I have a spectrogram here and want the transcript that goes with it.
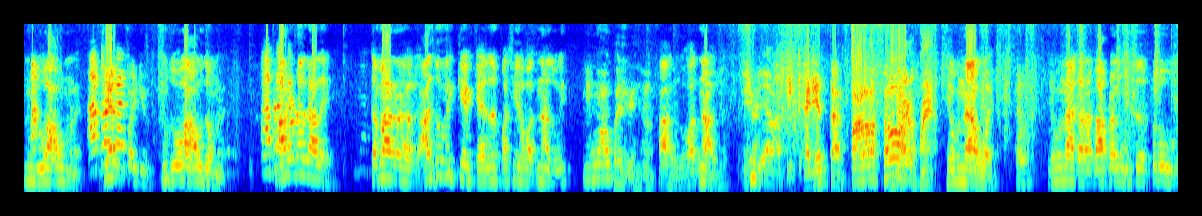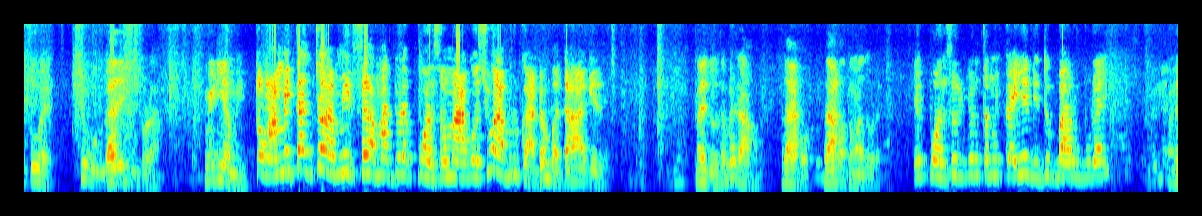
હું જોવા આવું મને ખેર પડ્યું. હું જોવા આવું તો હમણાં. આપણા લાલે તમારે આ ભી કે કે પછી હોત ના જોવી? હું આવું કરી રહી હા. હોત ના આવજો. શું લેવા ભિખારી તરપાળો છો. હેડો. એવું ના હોય. એવું ના કરાય. બાપડા પેલું શું હોય? શું ગરીબ થોડા. મીડિયમ તો અમિત જો અમિત છે અમારી જોડે પાંચસો માંગો શું આબરું કાઢો બધા આગળ નહીં જો તમે રાખો રાખો રાખો તમારા જોડે. એ પાંચસો રૂપિયા તમે કહીએ દીધું બારું પુરાય અને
